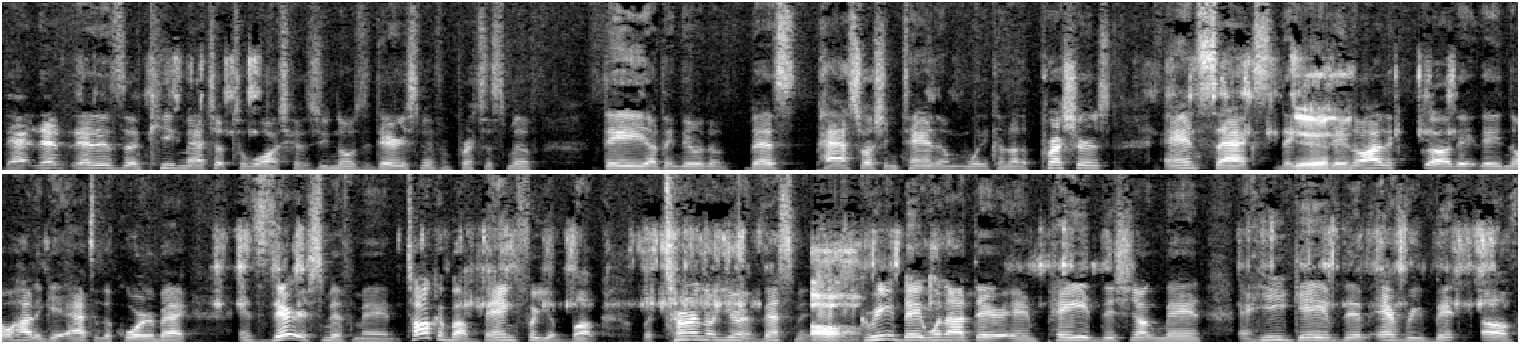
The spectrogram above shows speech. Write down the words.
That that that is a key matchup to watch because you know Za'Darius Smith and Preston Smith, they I think they were the best pass rushing tandem when it comes down to pressures and sacks. They Yeah. they know how to uh, they they know how to get after the quarterback. And Za'Darius Smith, man, talking about bang for your buck, return on your investment. Oh. Green Bay went out there and paid this young man, and he gave them every bit of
